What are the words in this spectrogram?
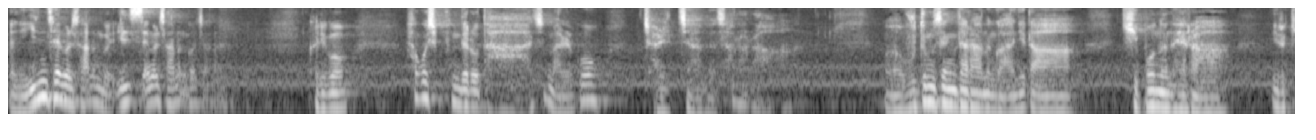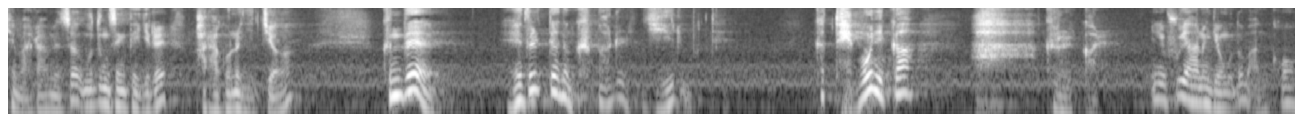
아니 인생을 사는 거예요. 일생을 사는 거잖아요. 그리고 하고 싶은 대로 다 하지 말고 절제하며 살아라. 어, 우등생 달하는 거 아니다. 기본은 해라. 이렇게 말하면서 우등생 되기를 바라고는 있죠. 근데 애들 때는 그 말을 이해를 못해. 그러니까 돼 보니까 아 그럴 걸. 이 후회하는 경우도 많고,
